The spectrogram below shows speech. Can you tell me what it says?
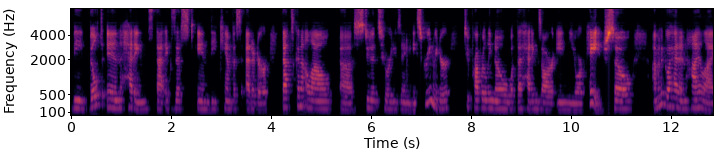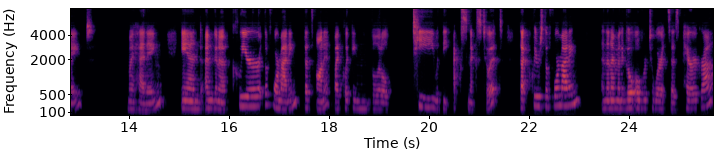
the built-in headings that exist in the Canvas editor. That's going to allow uh, students who are using a screen reader to properly know what the headings are in your page. So I'm going to go ahead and highlight my heading and I'm going to clear the formatting that's on it by clicking the little T with the X next to it. That clears the formatting and then I'm going to go over to where it says paragraph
